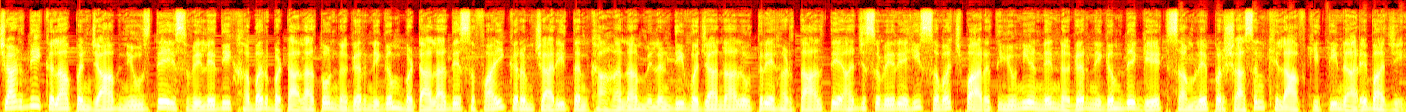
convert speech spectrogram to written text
ਚੜ੍ਹਦੀ ਕਲਾ ਪੰਜਾਬ ਨਿਊਜ਼ ਤੇ ਇਸ ਵੇਲੇ ਦੀ ਖਬਰ ਬਟਾਲਾ ਤੋਂ ਨਗਰ ਨਿਗਮ ਬਟਾਲਾ ਦੇ ਸਫ਼ਾਈ ਕਰਮਚਾਰੀ ਤਨਖਾਹਾਂ ਨਾ ਮਿਲਣ ਦੀ ਵਜ੍ਹਾ ਨਾਲ ਉਤਰੇ ਹੜਤਾਲ ਤੇ ਅੱਜ ਸਵੇਰੇ ਹੀ ਸਵੱਛ ਭਾਰਤ ਯੂਨੀਅਨ ਨੇ ਨਗਰ ਨਿਗਮ ਦੇ ਗੇਟ ਸਾਹਮਣੇ ਪ੍ਰਸ਼ਾਸਨ ਖਿਲਾਫ ਕੀਤੀ ਨਾਅਰੇਬਾਜ਼ੀ।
